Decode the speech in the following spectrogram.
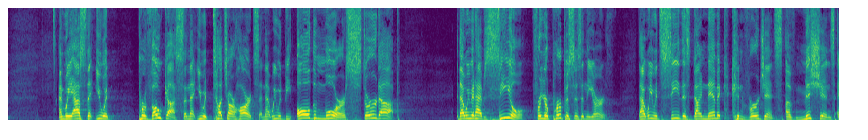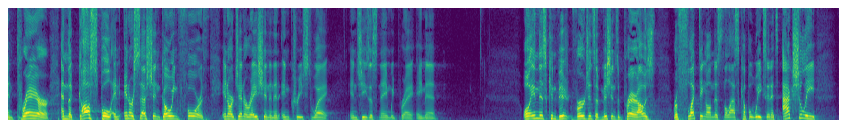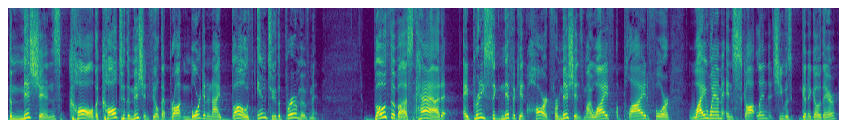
And we ask that you would provoke us and that you would touch our hearts and that we would be all the more stirred up that we would have zeal for your purposes in the earth, that we would see this dynamic convergence of missions and prayer and the gospel and intercession going forth in our generation in an increased way. In Jesus' name we pray, amen. Well, in this convergence of missions and prayer, I was reflecting on this the last couple weeks, and it's actually the missions call, the call to the mission field that brought Morgan and I both into the prayer movement. Both of us had a pretty significant heart for missions. My wife applied for YWAM in Scotland. She was gonna go there.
